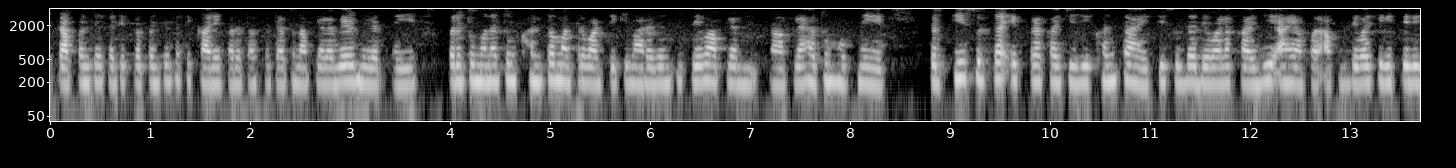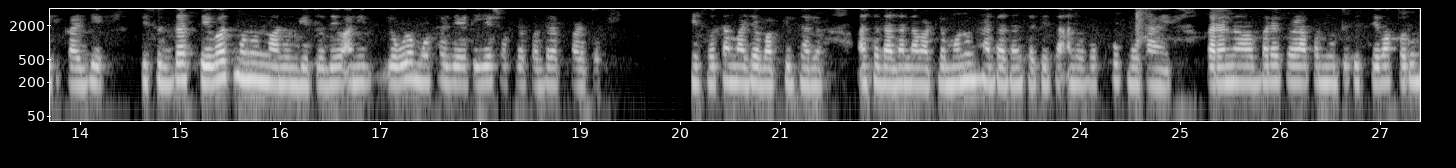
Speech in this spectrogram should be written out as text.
प्रापंचासाठी प्रपंचासाठी कार्य करत असतो त्यातून आपल्याला वेळ मिळत नाही आहे परंतु मनातून खंत मात्र वाटते की महाराजांची सेवा आपल्या आपल्या हातून होत नाही आहे तर ती सुद्धा एक प्रकारची जी खंत आहे ती सुद्धा देवाला काळजी आहे. आपण आपण देवाची घेतलेली जी काळजी आहे ती सुद्धा सेवाच म्हणून मानून घेतो देव आणि एवढं मोठं जे आहे ते यश आपल्या पदरात पाडतो. हे स्वतः माझ्या बाबतीत झालं असं दादांना वाटलं. म्हणून हा दादांसाठीचा अनुभव खूप मोठा आहे. कारण बऱ्याच वेळा आपण म्हणतो की सेवा करून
